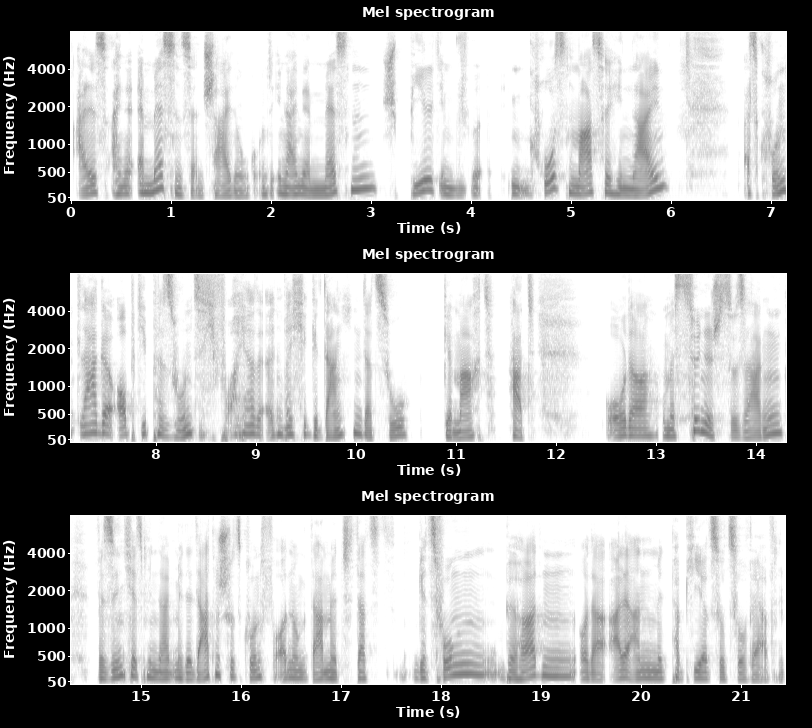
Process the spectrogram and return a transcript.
alles eine Ermessensentscheidung. Und in ein Ermessen spielt im, im großen Maße hinein, als Grundlage, ob die Person sich vorher irgendwelche Gedanken dazu gemacht hat. Oder um es zynisch zu sagen, wir sind jetzt mit, mit der Datenschutzgrundverordnung damit gezwungen, Behörden oder alle an mit Papier zuzuwerfen.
